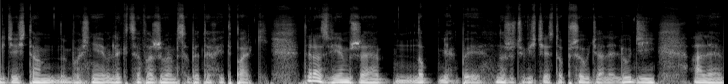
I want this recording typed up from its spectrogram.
gdzieś tam właśnie lekceważyłem sobie te hate parki. Teraz wiem, że no jakby, no rzeczywiście jest to przy udziale ludzi, ale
